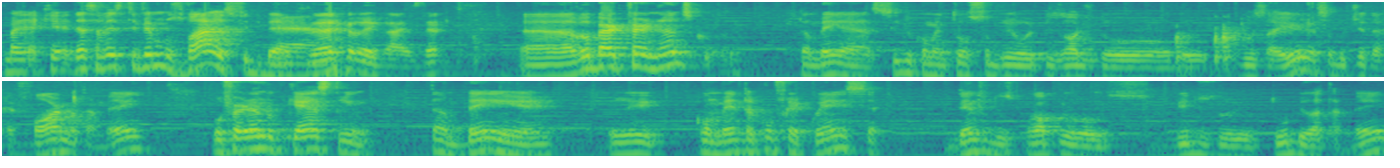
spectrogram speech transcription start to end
mas é que dessa vez tivemos vários feedbacks é. né? legais, né? Uh, Roberto Fernandes também é assíduo, comentou sobre o episódio do, do, do Zaire, sobre o dia da reforma também. O Fernando Kestrin também ele comenta com frequência dentro dos próprios vídeos do YouTube lá também.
